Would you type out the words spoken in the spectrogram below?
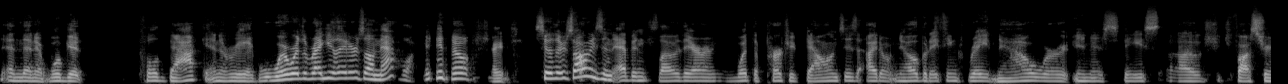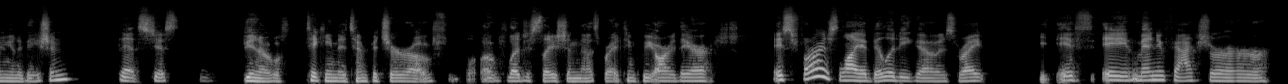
and then it will get pulled back and we're like, where were the regulators on that one? you know? Right. So there's always an ebb and flow there and what the perfect balance is, I don't know. But I think right now we're in a space of fostering innovation that's just you know taking the temperature of of legislation that's where i think we are there as far as liability goes right if a manufacturer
